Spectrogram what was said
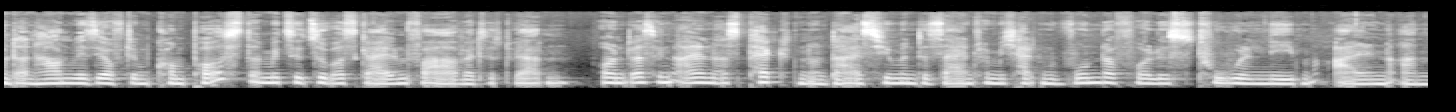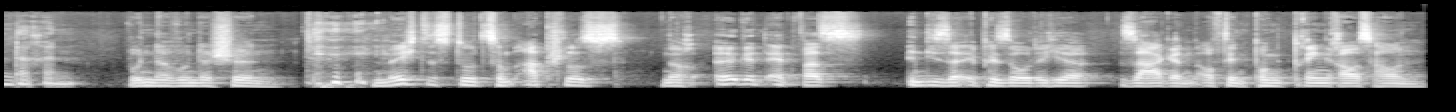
und dann hauen wir sie auf dem Kompost, damit sie zu was Geilem verarbeitet werden. Und das in allen Aspekten. Und da ist Human Design für mich halt ein wundervolles Tool neben allen anderen. Wunder, wunderschön. Möchtest du zum Abschluss noch irgendetwas in dieser Episode hier sagen, auf den Punkt bringen, raushauen?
